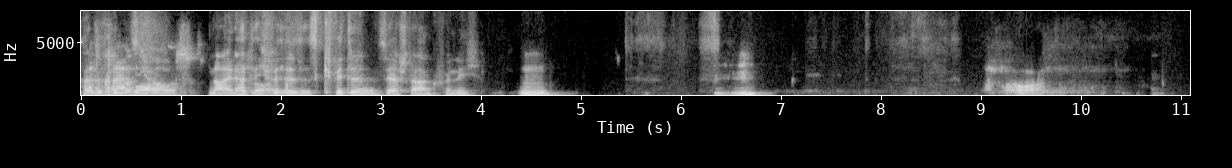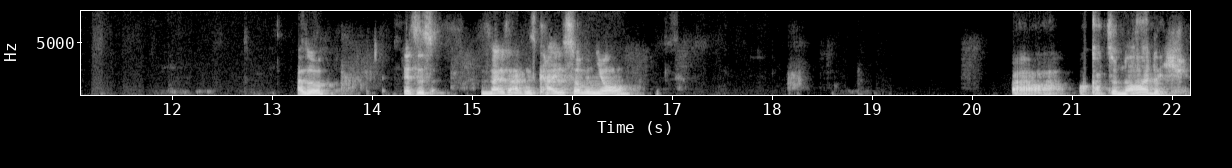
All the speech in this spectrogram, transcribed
Also kann er nicht raus. Nein, hat, ich es ist Quitte sehr stark, finde ich. Mhm. Mhm. Oh. Also, es ist meines Erachtens kein Sauvignon. Oh, oh Gott, so nordisch.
